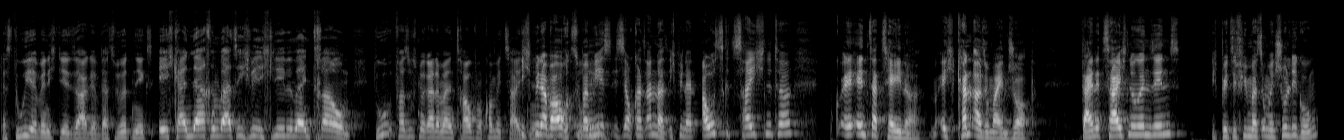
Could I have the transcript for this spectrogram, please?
Dass du hier, wenn ich dir sage, das wird nichts, ich kann machen, was ich will, ich lebe meinen Traum. Du versuchst mir gerade meinen Traum vom Comiczeichnen Ich bin aber auch, bei mir ist es auch ganz anders. Ich bin ein ausgezeichneter äh, Entertainer. Ich kann also meinen Job. Deine Zeichnungen sind, ich bitte vielmals um Entschuldigung,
